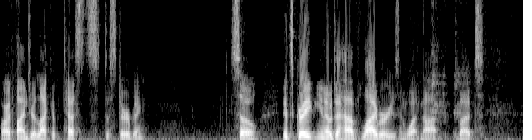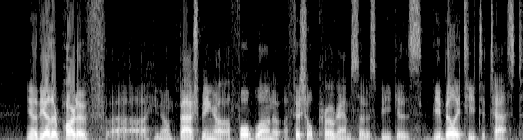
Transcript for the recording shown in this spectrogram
or I find your lack of tests disturbing. So it's great, you know, to have libraries and whatnot, but you know, the other part of, uh, you know, Bash being a, a full-blown official program, so to speak, is the ability to test.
